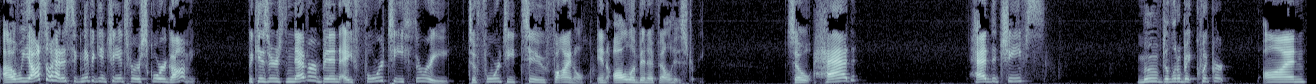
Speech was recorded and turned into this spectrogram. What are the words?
uh, we also had a significant chance for a scorigami because there's never been a 43 to 42 final in all of NFL history. So had had the Chiefs moved a little bit quicker on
